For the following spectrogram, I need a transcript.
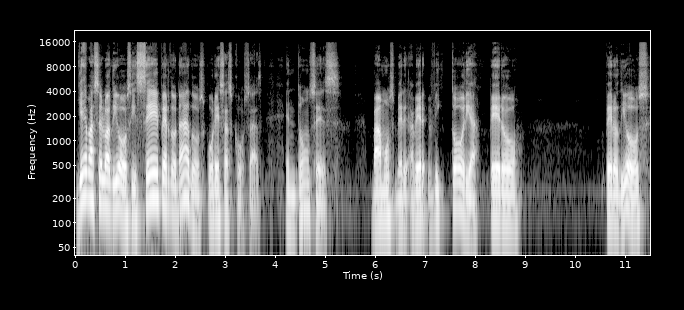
Llévaselo a Dios y sé perdonados por esas cosas. Entonces, vamos a ver victoria, pero, pero Dios,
